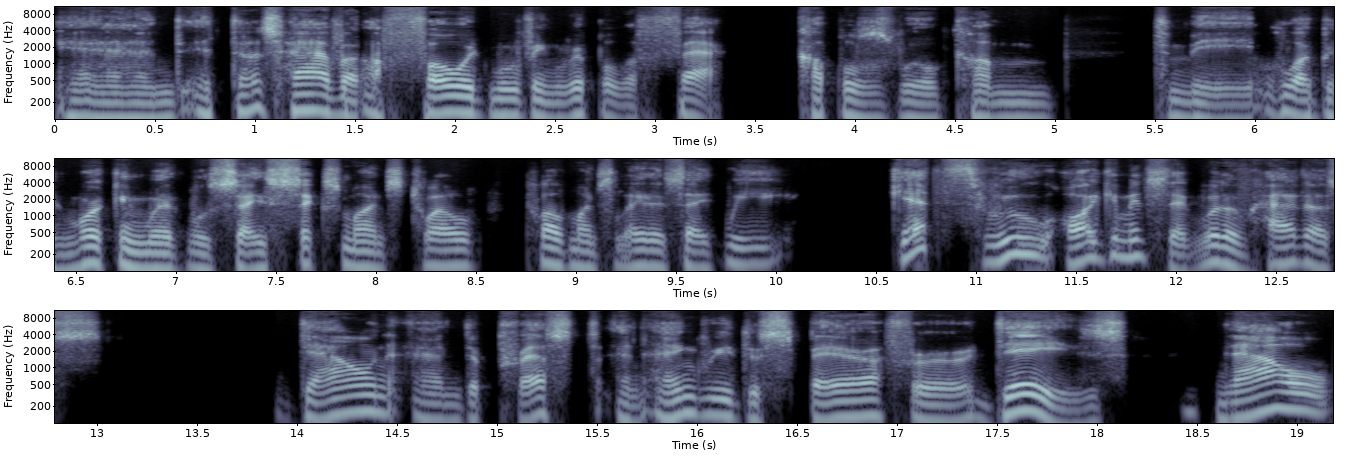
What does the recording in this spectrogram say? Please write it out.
And it does have a, a forward moving ripple effect. Couples will come to me who I've been working with will say six months, 12, 12 months later say, we get through arguments that would have had us down and depressed and angry despair for days. Now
